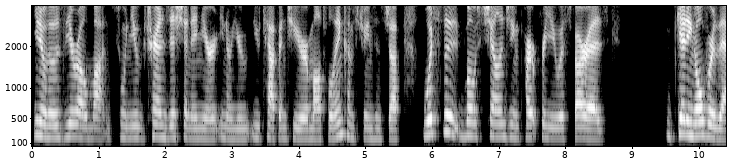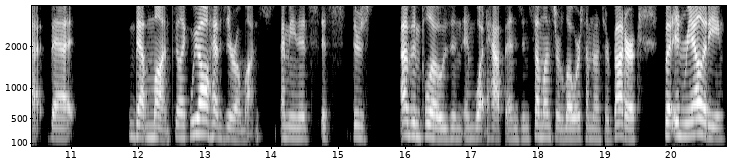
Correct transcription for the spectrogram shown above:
you know those zero months when you transition and you're you know you you tap into your multiple income streams and stuff what's the most challenging part for you as far as getting over that that that month? Like we all have zero months. I mean it's it's there's ebb and flows and and what happens and some months are lower some months are better. But in reality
